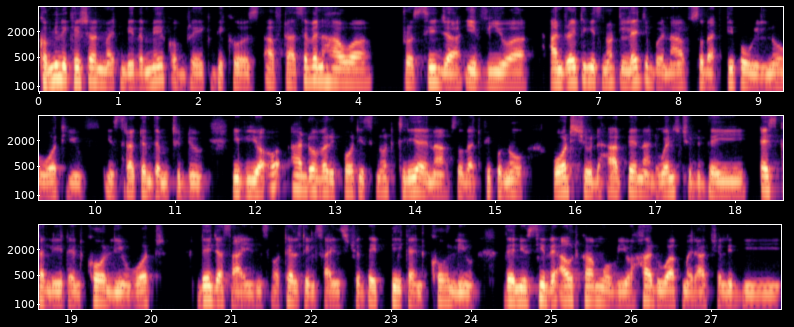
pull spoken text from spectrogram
communication might be the make or break because after a seven hour procedure if your handwriting is not legible enough so that people will know what you've instructed them to do. If your handover report is not clear enough so that people know what should happen and when should they escalate and call you, what danger signs or telltale signs should they pick and call you, then you see the outcome of your hard work might actually be,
